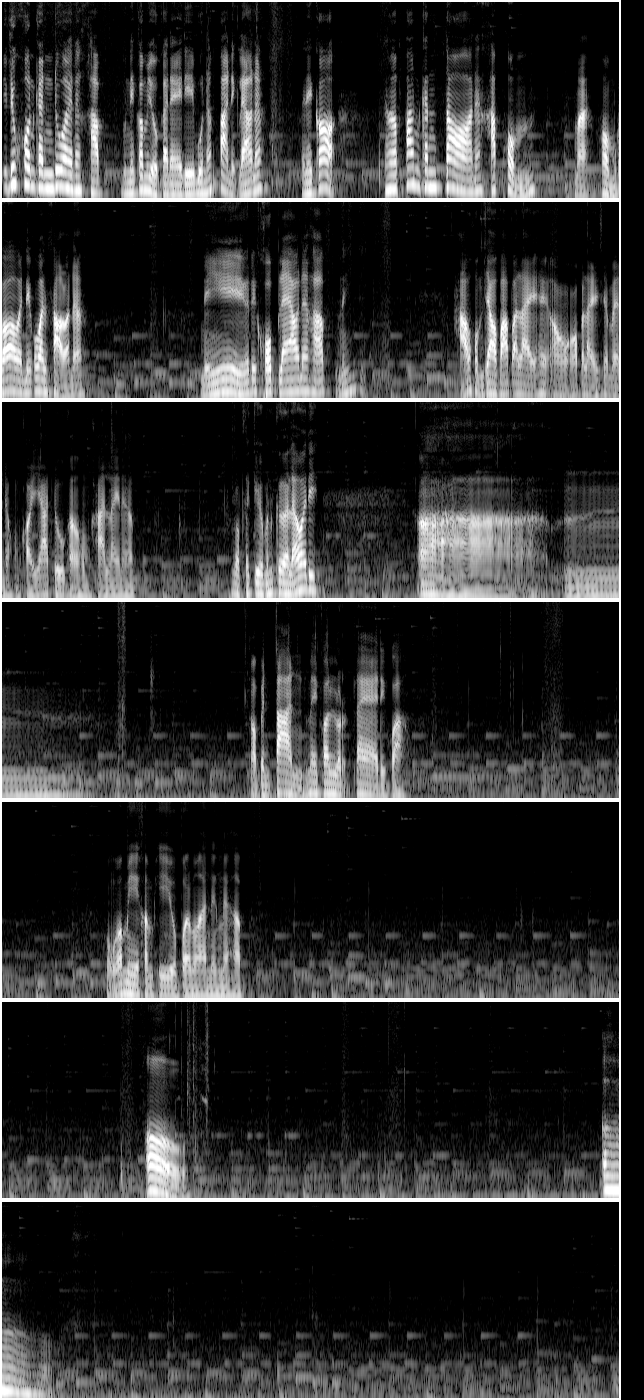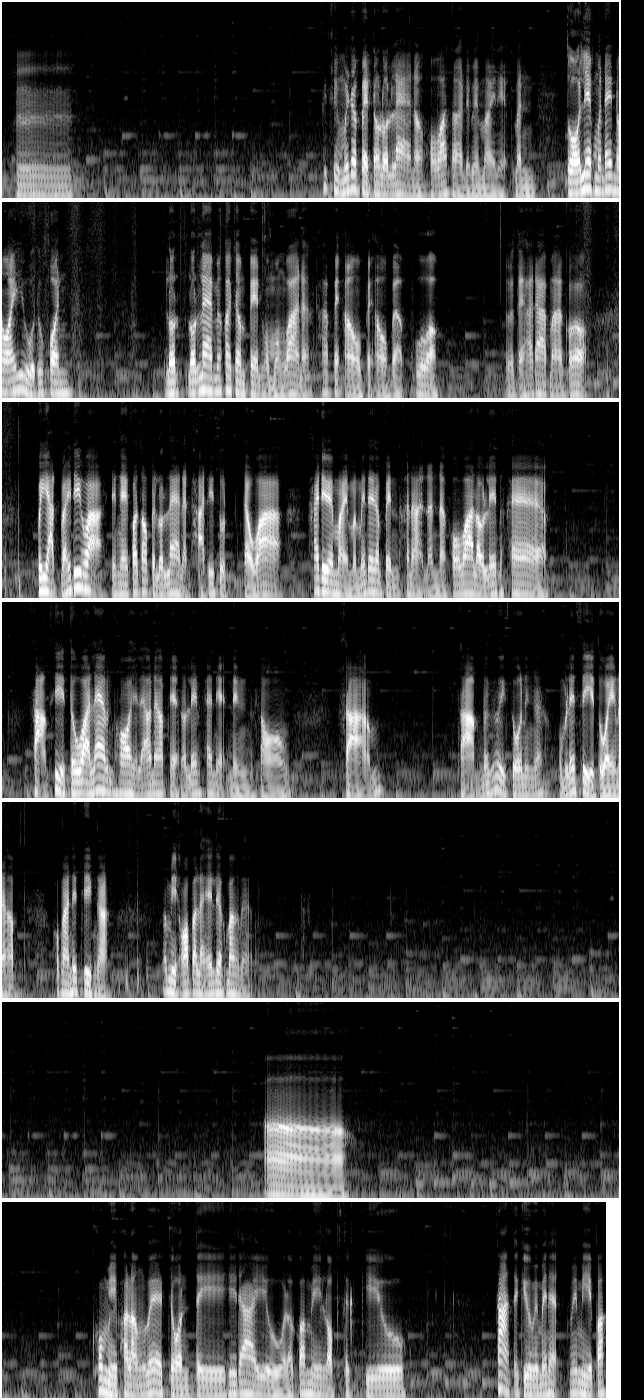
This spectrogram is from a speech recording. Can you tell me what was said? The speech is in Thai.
ดีทุกคนกันด้วยนะครับ วันนี้ก็มาอยู่กันในดีบุญนักปั่นอีกแล้วนะ วันนี้ก็มาปั้นกันต่อนะครับผมมาผมก็วันนี้ก็วันเสาร์แล้วนะ นี่ก็ได้ครบแล้วนะครับ นี่หาวผมจะเอาบัฟอะไรให้เอาออฟอะไรใช่ไหมเดี๋ยวผมขออนุญาตดูก่อนผมคานอะไรนะครับหลบสกิลมันเกินแล้วอะดิอ่าอืมเอาเป็นต้านไม่ก็ลดแร่ดีกว่า ผมก็มีคัมภีร์อยู่ประมาณหนึ่งนะครับ โอ้โอ้อืมที่จริงไม่จำเป็นต้องลดแร่เนาะเพราะว่าสารเดนใหม่ๆเนี่ยมัน ตัวเรียกมันได้น้อยอยู่ทุกคนลดลดแร่ไม่ค่อยจำเป็นผมมองว่านะ ถ้าไปเอาไปเอาแบบพวกแต่ถ้าได้มาก็ประหยัดไว้ดีกว่า ยังไงก็ต้องเป็นลดแร่แหละท้ายที่สุด แต่ว่าให้เดนใหม่มันไม่ได้จำเป็นขนาดนั้นนะ เพราะว่าเราเล่นแค่สามสี่ตัวแร่มันพออยู่แล้วนะครับเนี่ยเราเล่นแค่เนี่ยหนึ่งสองสามสามแล้วก็อีกตัวหนึ่งนะผมเล่นสี่ตัวเองนะครับเพราะงานที่จริงอะก็มีออฟอะไรให้เลือกบ้างเนี่ย ออก็มีพลังเวทโจมตีที่ได้อยู่ แล้วก็มีหลบสกิลถ้าสกิลมีไหมเนี่ย ไม่มีปะ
